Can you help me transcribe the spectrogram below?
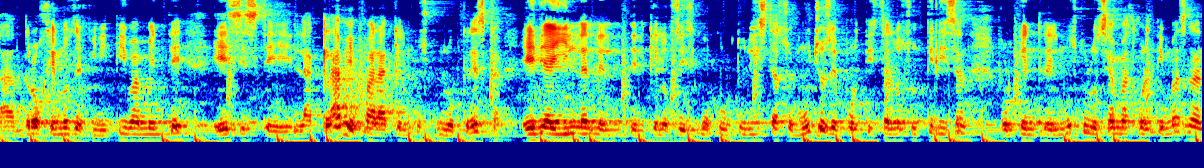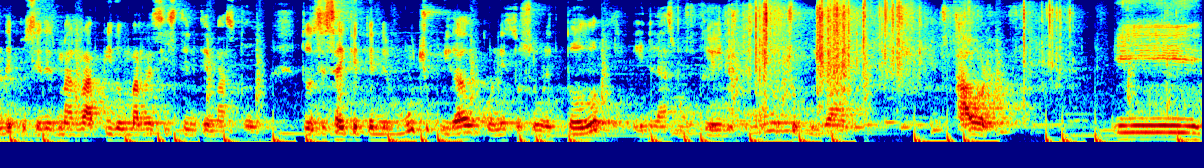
andrógenos definitivamente es este, la clave para que el músculo crezca. Es de ahí del, que los fisicoculturistas o muchos deportistas los utilizan, porque entre el músculo sea más fuerte y más grande, pues eres más rápido, más resistente, más todo. Entonces hay que tener mucho cuidado con esto, sobre todo en las mujeres, mucho cuidado. Ahora, eh,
